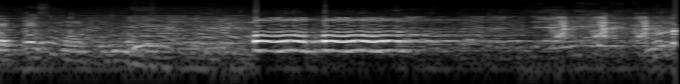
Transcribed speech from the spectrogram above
ತಪಸ್ ಮಾಡ್ಕೊಂಡು ನೋಡ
